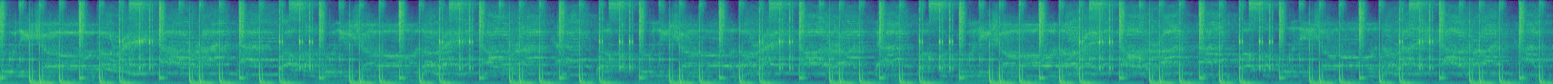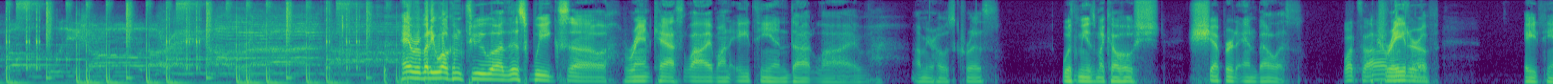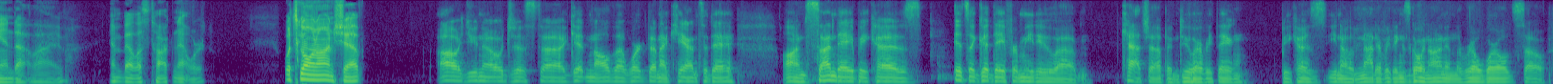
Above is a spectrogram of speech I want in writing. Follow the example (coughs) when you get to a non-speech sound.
foolish show. Hey everybody, welcome to uh, this week's uh, Rantcast Live on ATN.live. I'm your host, Chris. With me is my co-host, Sh- Shepard Ambellas, What's the up? creator What's up? of ATN.live Ambellas Talk Network. What's going on, Shep? Oh, you know, just uh, getting all the work done I can today on Sunday because it's a good day for me to um, catch up and do everything because, you know, not everything's going on in the real world. So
